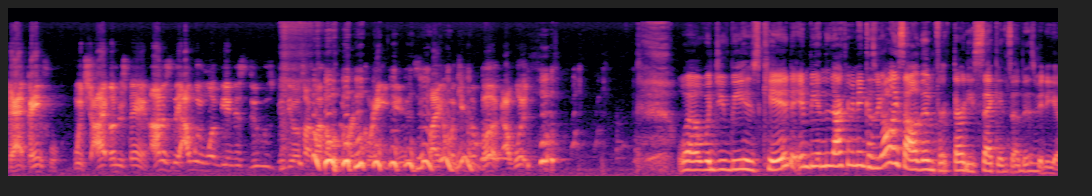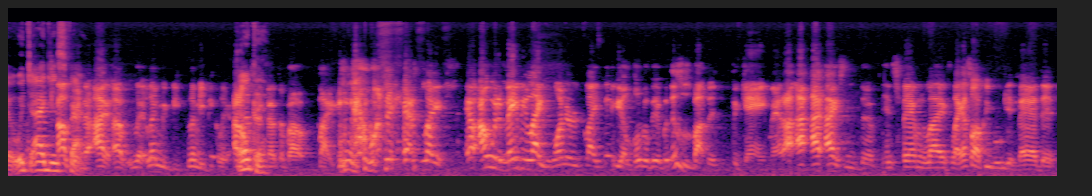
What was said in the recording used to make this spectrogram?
that painful. Which I understand. Honestly, I wouldn't want to be in this dude's video talking about how great he is. Like I'm gonna give him a buck. I would. Well, would you be his kid and be in the documentary? Because we only saw them for thirty seconds of this video, which I just. Okay, no, I, I let, let, me be let me be clear. I don't okay. care nothing about like what they had. Like I would have maybe like wondered like maybe a little bit, but this was about the, the game, man. I, I, I actually the, his family life. Like I saw people get mad that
